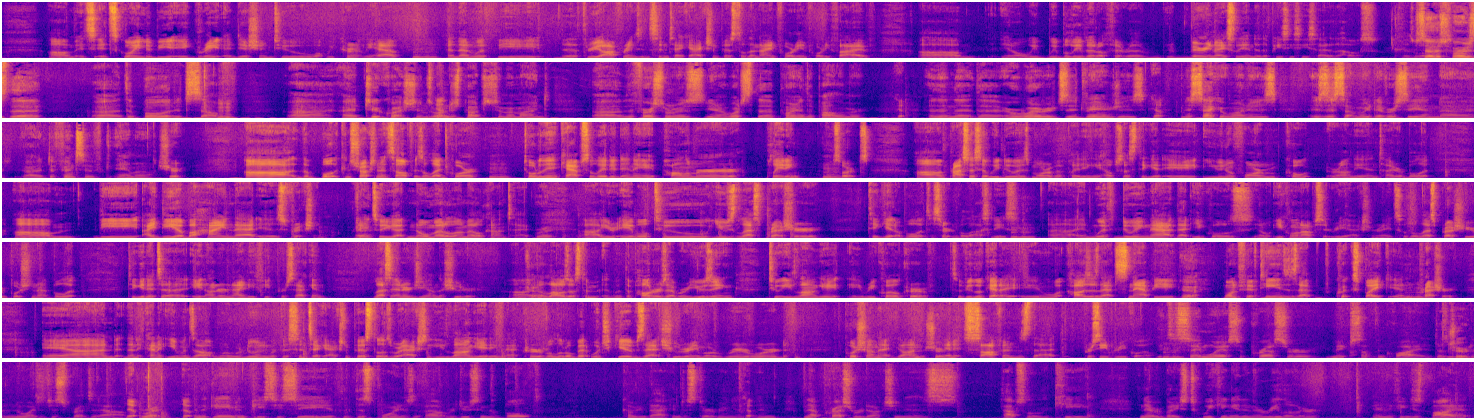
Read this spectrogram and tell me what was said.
Um, it's it's going to be a great addition to what we currently have, and then with the the three offerings in Syntech Action Pistol, the 940 and 45, um, you know, we, we believe that'll fit re- very nicely into the PCC side of the house as well. So as far as the uh, the bullet itself, uh, I had two questions. One Mm-hmm. Yep. just popped into my mind. Uh, the first one was, you know, what's the point of the polymer? Yep. And then the, the or whatever its advantage is. Yep. And the second one is, is this something we'd ever see in uh, uh, defensive ammo? Sure. Uh, the bullet construction itself is a lead core, totally encapsulated in a polymer plating of sorts. Uh, process that we do is more of a plating. It helps us to get a uniform coat around the entire bullet. Um, the idea behind that is friction. Right? Okay. So you got no metal on metal contact. Right. Uh, you're able to use less pressure to get a bullet to certain velocities, uh, and with doing that, that equals you know equal and opposite reaction, right? So the less pressure you're pushing that bullet to get it to 890 feet per second, less energy on the shooter. Uh, Okay. It allows us to, with the powders that we're using, to elongate a recoil curve. So if you look at a, a what causes that snappy Yeah. 115s is that quick spike in pressure, and then it kind of evens out. And what we're doing with the Syntech Action Pistol is we're actually elongating that curve a little bit, which gives that shooter a more rearward push on that gun, Sure. and it softens that perceived recoil. It's the mm-hmm. same way a suppressor makes something quiet. It doesn't Sure. get rid of the noise. It just spreads it out. Yep. Right. Yep. And the game in PCC at, at this point is about reducing the bolt coming back and disturbing it. Yep. And, and that pressure reduction is absolutely key. And everybody's tweaking it in their reloader. And if you can just buy it,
